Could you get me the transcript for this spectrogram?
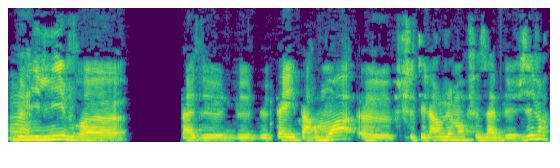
2000 livres euh, bah, de, de, de, paye par mois, euh, c'était largement faisable de vivre.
